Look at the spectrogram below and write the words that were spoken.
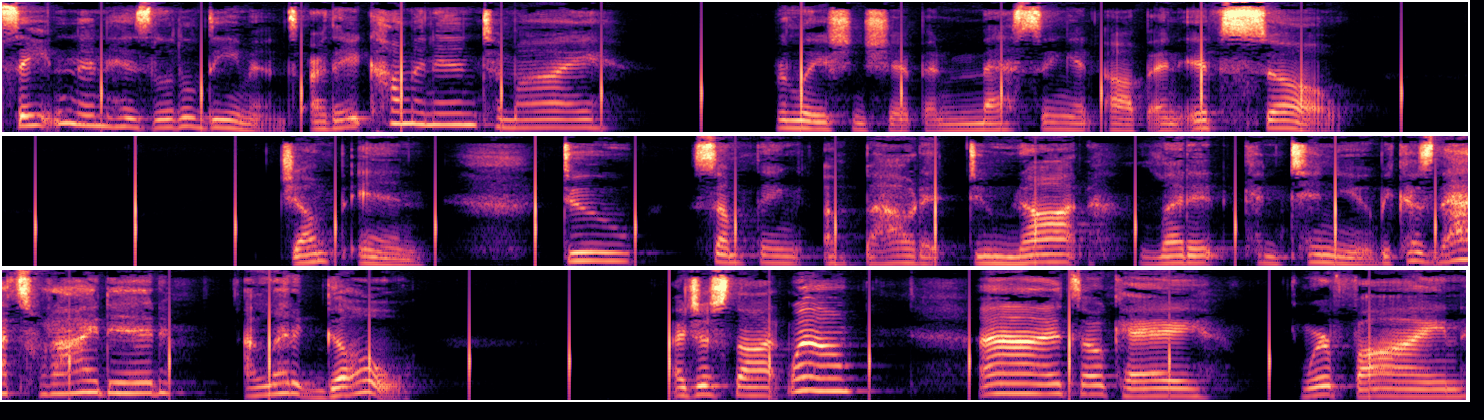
Satan and his little demons, are they coming into my relationship and messing it up? And if so, jump in, do something about it. Do not let it continue because that's what I did. I let it go. I just thought, well, uh, it's okay. We're fine.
